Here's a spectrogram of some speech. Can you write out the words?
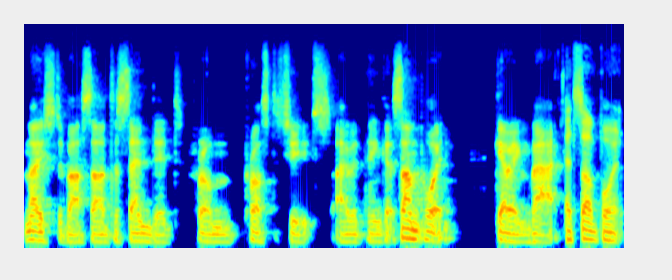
most of us are descended from prostitutes, I would think, at some point going back. At some point.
